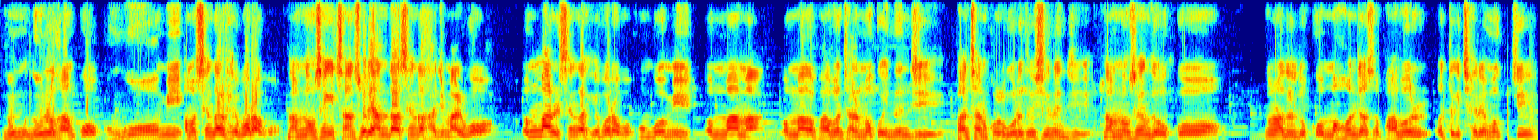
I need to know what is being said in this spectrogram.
눈, 눈을 감고 곰곰이 한번 생각을 해보라고. 남동생이 잔소리 한다 생각하지 말고 엄마를 생각해보라고. 곰곰이 엄마만 엄마가 밥은 잘 먹고 있는지 반찬 골고루 드시는지. 남동생도 없고 누나들도 없고 엄마 혼자서 밥을 어떻게 차려 먹지?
